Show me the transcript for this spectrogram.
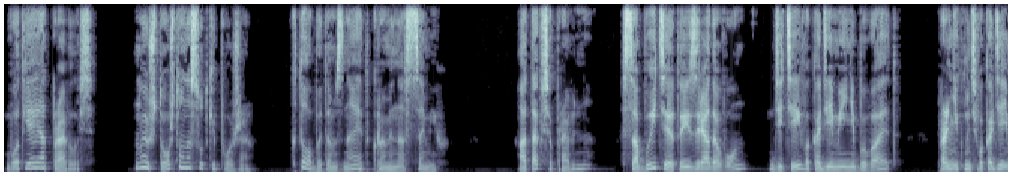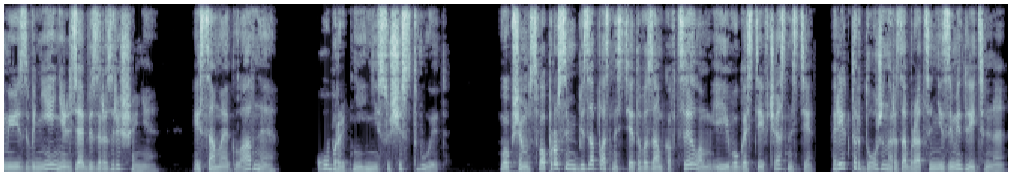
Вот я и отправилась. Ну и что, что на сутки позже? Кто об этом знает, кроме нас самих? А так все правильно. События это из ряда вон. Детей в академии не бывает. Проникнуть в Академию извне нельзя без разрешения. И самое главное, оборотней не существует. В общем, с вопросами безопасности этого замка в целом и его гостей в частности, ректор должен разобраться незамедлительно,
